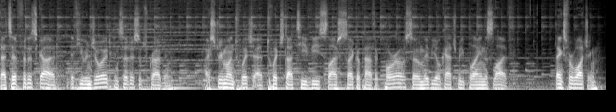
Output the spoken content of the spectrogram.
That's it for this guide. If you enjoyed, consider subscribing. I stream on Twitch at twitch.tv slash psychopathicporo, so maybe you'll catch me playing this live. Thanks for watching.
